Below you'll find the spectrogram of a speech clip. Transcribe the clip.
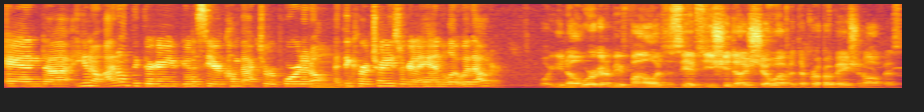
And, uh, you know, I don't think they're going to see her come back to report at all. Mm. I think her attorneys are going to handle it without her. Well, you know, we're going to be following to see if she does show up at the probation office.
